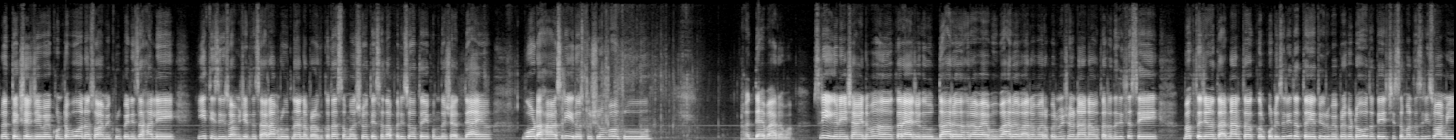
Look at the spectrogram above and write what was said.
प्रत्यक्ष जे वैकुंठ भुवन स्वामी कृपेने झाले इति श्री स्वामी चरित्र सारामृत नाना प्राप्त कथा समज शोते सदा परिसोत एकोणदश अध्याय गोड हा श्री रस्तु शुंभवतु. अध्याय बारावा. श्री गणेशाय नम कराय जगदुद्धार हरावाय भुभार वारंवार परमेश्वर नाना अवतार धरीत असे भक्तजनता जनतानार्थ अक्कलकोटी श्री दत्त यतिरूपे प्रकट होत तेची समर्थ श्री स्वामी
